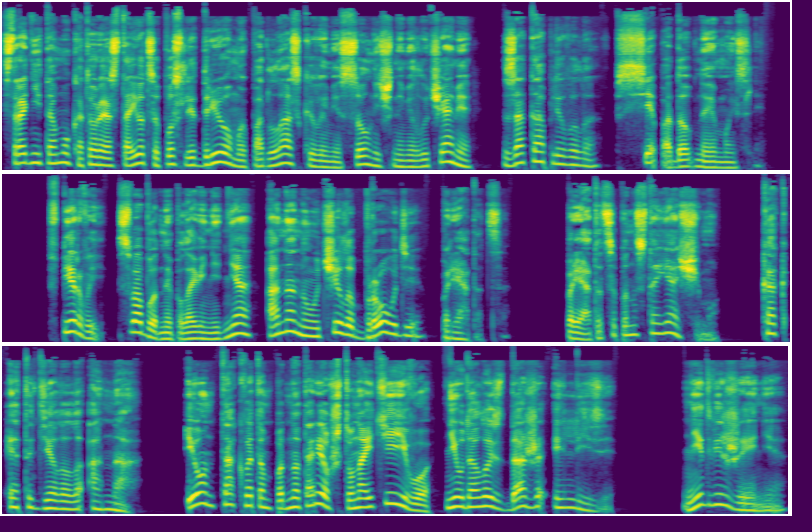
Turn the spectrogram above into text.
сродни тому, которое остается после дремы под ласковыми солнечными лучами, затапливало все подобные мысли. В первой, свободной половине дня она научила Броуди прятаться. Прятаться по-настоящему, как это делала она. И он так в этом поднаторел, что найти его не удалось даже Элизе. Ни движения,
